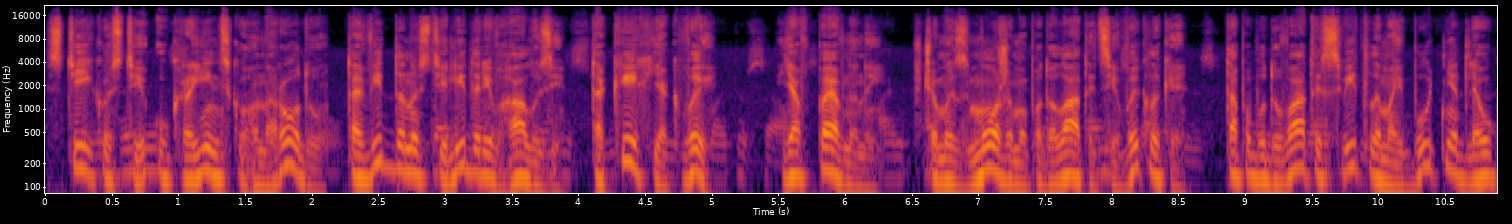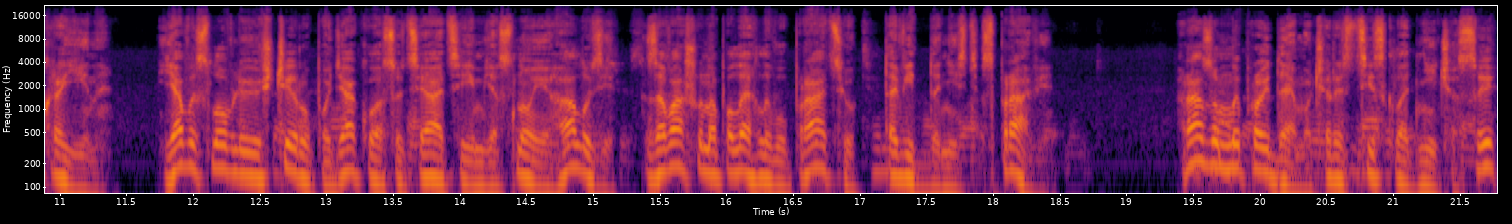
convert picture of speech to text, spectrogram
стійкості українського народу та відданості лідерів галузі, таких як ви, я впевнений, що ми зможемо подолати ці виклики та побудувати світле майбутнє для України. Я висловлюю щиру подяку Асоціації м'ясної галузі за вашу наполегливу працю та відданість справі. Разом ми пройдемо через ці складні часи,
